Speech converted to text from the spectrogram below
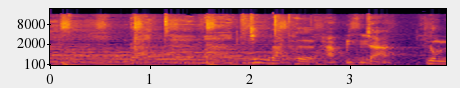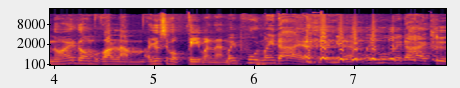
กรักเธอมากยิ่งรักเธอครับจาก หนุ่มน้อยโดมปกรณ์ลำอายุ 16 ปีวันนั้น ไม่พูดไม่ได้อะเพลงเนี้ยไม่พูดไม่ได้คือ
